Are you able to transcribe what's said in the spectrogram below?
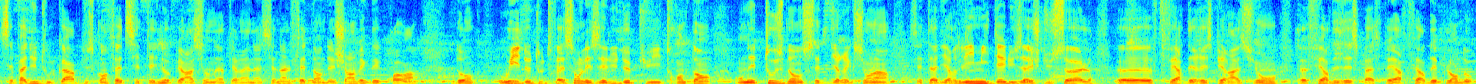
c'est pas du tout le cas, puisqu'en fait c'était une opération d'intérêt national faite dans des champs avec des programmes. Donc oui, de toute façon, les élus depuis 30 ans, on est tous dans cette direction-là, c'est-à-dire limiter l'usage du sol, faire des respirations, euh, faire des espaces verts, faire des plans d'eau.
